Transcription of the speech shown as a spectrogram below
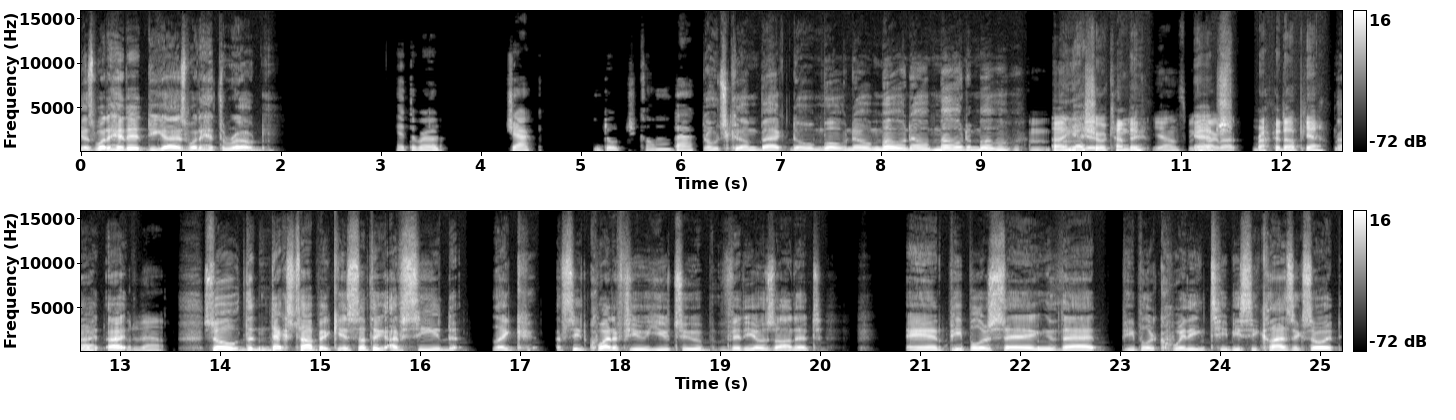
guys want to hit it? Do you guys want to hit the road? Hit the road. Jack, don't you come back. Don't you come back no more, no more, no more, no more. I'm- Uh, I'm yeah, good. sure, can do. Yeah, let's Yeah, talk about wrap it up. Yeah. All right, all right. Put it out. So the next topic is something I've seen like I've seen quite a few YouTube videos on it and people are saying that people are quitting TBC Classic. So it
